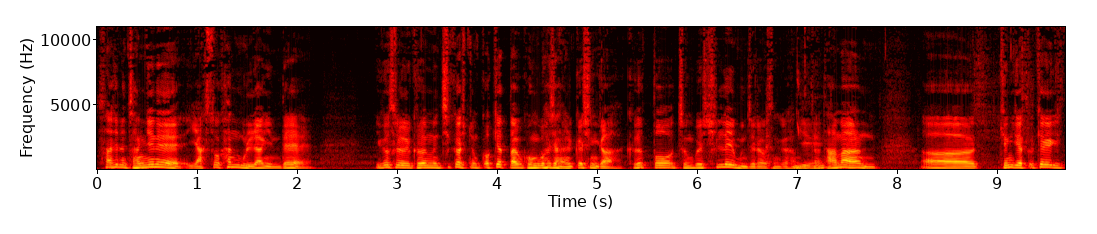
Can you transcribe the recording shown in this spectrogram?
사실은 작년에 약속한 물량인데 이것을 그러면 집값이 좀 꺾였다고 공급하지 않을 것인가? 그것도 정부의 신뢰의 문제라고 생각합니다. 예. 다만 어, 경기가 끝까지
